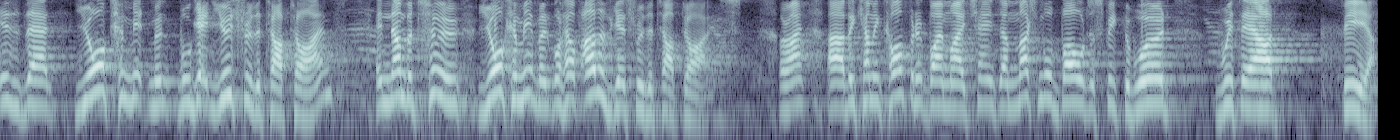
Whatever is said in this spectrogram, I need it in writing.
is that your commitment will get you through the tough times. And number two, your commitment will help others get through the tough times. All right? Uh, becoming confident by my chains, I'm much more bold to speak the word without fear.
